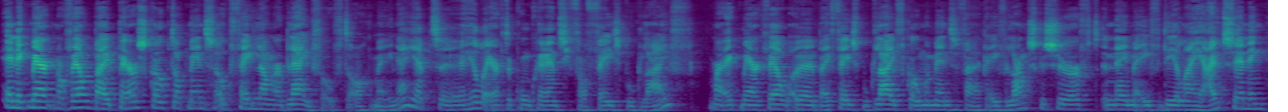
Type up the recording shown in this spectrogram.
En ik merk nog wel bij Periscope dat mensen ook veel langer blijven over het algemeen. Hè? Je hebt heel erg de concurrentie van Facebook Live. Maar ik merk wel, bij Facebook Live komen mensen vaak even langs gesurfd en nemen even deel aan je uitzending.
